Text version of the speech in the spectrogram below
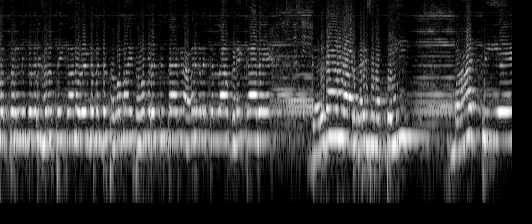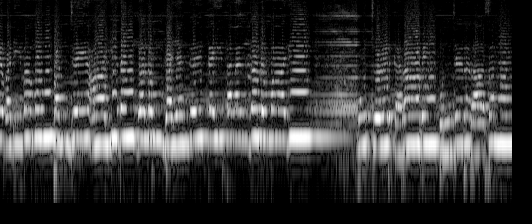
பக்தர்கள் இந்த தரிசனத்தை காண வேண்டும் என்று தவமாய் தவம் இருக்கின்றார்கள். அவர்களுக்கெல்லாம் கிடைக்காத. கருடாழ்வார் தரிசனத்தை மாற்றியே வடிவமும் பஞ்சே ஆயுதங்களும் பயங்கு கைதலங்களுமாகி பூச்சுழற் கராவின் புஞ்சர ராசனும்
